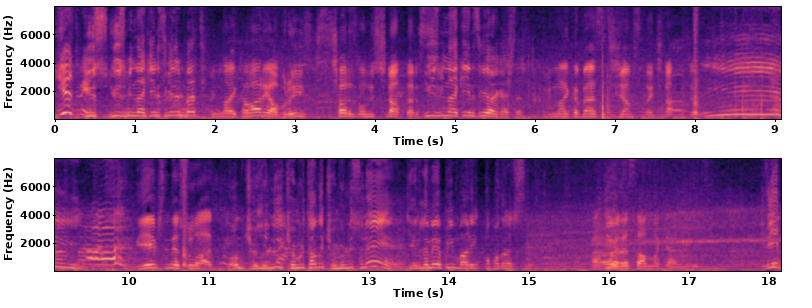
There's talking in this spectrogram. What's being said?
100 bin. 100, 100 bin like yenisi gelir Mert? 1000 like'a var ya burayı sıçarız onun üstüne atlarız. 100 bin like yenisi gelir arkadaşlar. 1000 like'a ben sıçacağım Sıla için atmayacağım. İyi. Niye hepsinde su var? Oğlum kömürlü, kömür tam da kömürlüsü ne? Gerileme yapayım bari popodan acısın. Ha, öyle salla kendini. Gideyim.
